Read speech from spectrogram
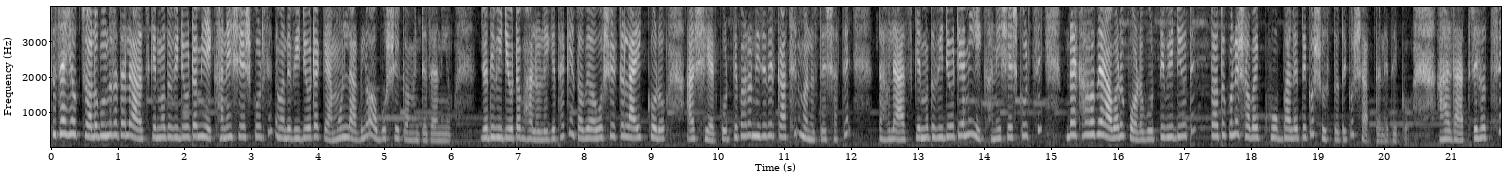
তো যাই হোক, চলো বন্ধুরা, তাহলে আজকের মতো ভিডিওটা আমি এখানেই শেষ করছি। তোমাদের ভিডিওটা কেমন লাগল অবশ্যই কমেন্টে জানিও। যদি ভিডিওটা ভালো লেগে থাকে তবে অবশ্যই একটা লাইক করো আর শেয়ার করতে পারো নিজেদের কাছের মানুষদের সাথে। তাহলে আজকের মতো ভিডিওটি আমি এখানেই শেষ করছি। দেখা হবে আবারও পরবর্তী ভিডিওতে। ততক্ষণে সবাই খুব ভালো থেকো, সুস্থ থেকো, সাবধানে থেকো। আর রাত্রে হচ্ছে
